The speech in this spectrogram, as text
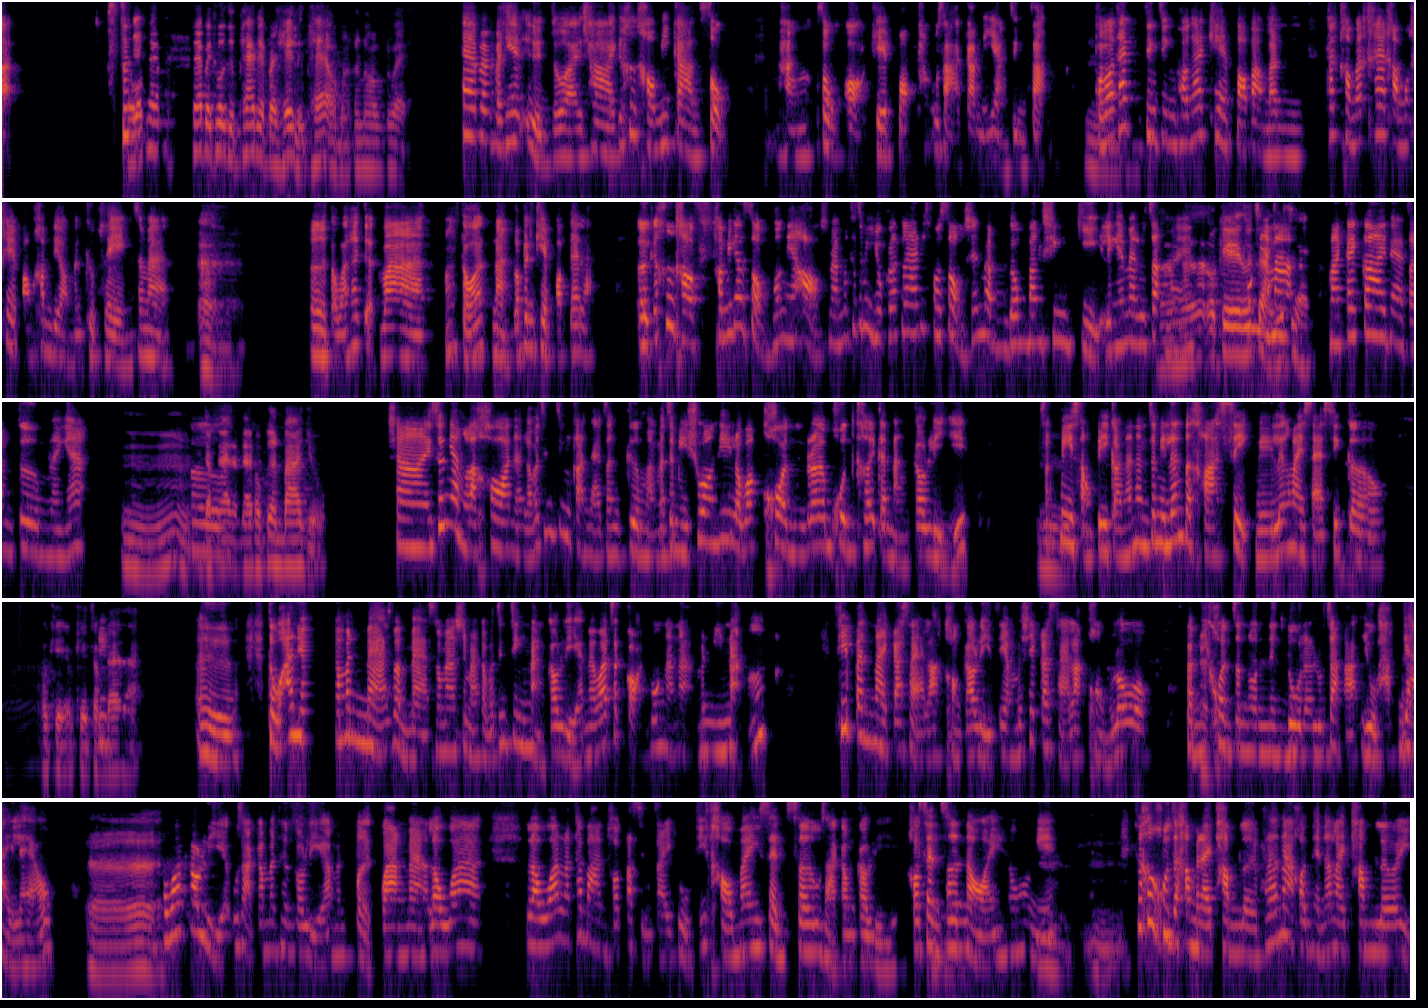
ซึ่แต่งว่าแพร่แพร่ไปทั่วคือแพร่ในประเทศหรือแพร่ออกมาข้างนอกด้วยแพร่ไปประเทศอื่นด้วยใช่ก็คือเขามีการส่ง ทั้งส่งออกเคป๊อปทั้งอุตสาหกรรมนี้อย่างจริงจังเพราะว่าถ้าจริง ๆ เพราะถ้าเคป๊อปอะมัน ถ้าคำว่าแค่คำว่าเคป๊อปคำเดียวมันคือเพลงใช่ไหมอ่าเออ แต่ว่าถ้าเกิดว่าอ๋อแต่ว่าหนังก็เป็นเคป๊อปได้แหละเออ ก็คือเขาเขามีการส่งพวกเนี้ยออกใช่ไหมมันก็จะมียุคแรกๆที่เขาส่งเช่นแบบดงบังชิงกิอะไรเงี้ยแมนรู้จักไหมอ่าโอเค รู้จักพวกเนี้ยมารู้จักมาใกล้ๆแดจังกึมอะไรเงี้ย อืมเออจำได้จำได้เพราะเพื่อนบ้านอยู่ ใช่ ซึ่งอย่างละครอะเราว่าจริง ๆ ก่อนแดจังกึมอะมันจะมีช่วงที่เราว่าคนเริ่มคุ้นเคยกับหนังเกาหลี สักอืมปีสองปีก่อนหนานั้นจะมีเรื่อง The Classic มีเรื่อง My Sassy Girl โอเค โอเคจำได้ละเออ แต่ว่าอันเนี้ยมันแมสแบบแมสมากๆใช่ไหมแต่ว่าจริง ๆ หนังเกาหลีแม้ว่าจะก่อนพวกนั้นอะ มันมีหนัง ที่เป็นในกระแสหลักของเกาหลีแต่ยังไม่ใช่กระแสหลักของโลก แต่มีคนจำนวนหนึ่งดูแล้วรู้จักอะอยู่พักใหญ่แล้วอ่า เพราะว่าเกาหลีอะอุตสาหกรรมบันเทิงเกาหลีอะมันเปิดกว้างมาก เราว่า เราว่ารัฐบาลเขาตัดสินใจถูกที่เขาไม่เซ็นเซอร์อุตสาหกรรมเกาหลีเขาเซ็นเซอร์น้อยต้องพูดอย่างนี้อืมก็คือคุณจะทำอะไรทำเลย พัฒนา content อะไรทำเลย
